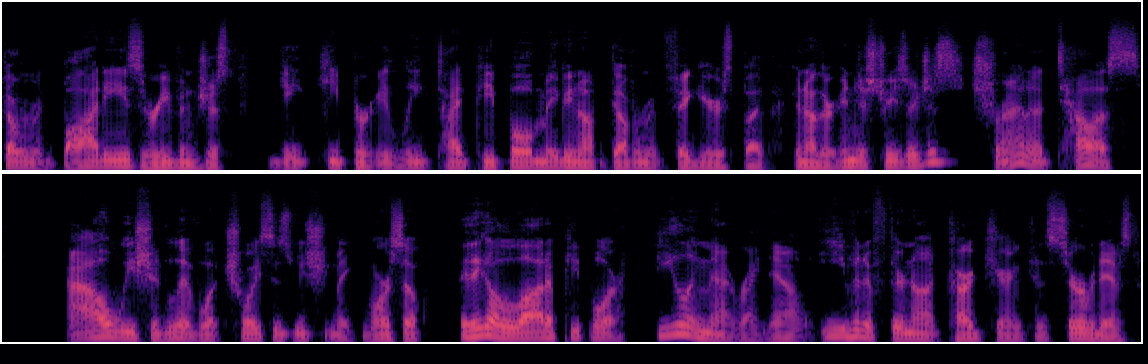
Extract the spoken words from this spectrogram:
government bodies or even just gatekeeper elite type people, maybe not government figures, but in other industries are just trying to tell us how we should live, what choices we should make more. So I think a lot of people are feeling that right now, even if they're not card carrying conservatives.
